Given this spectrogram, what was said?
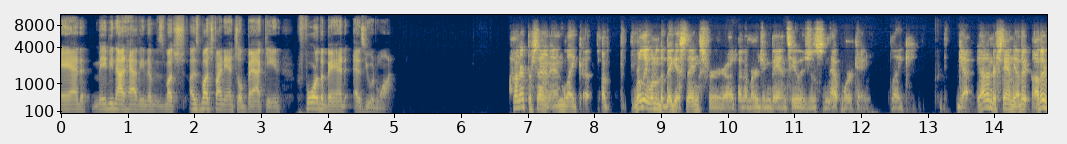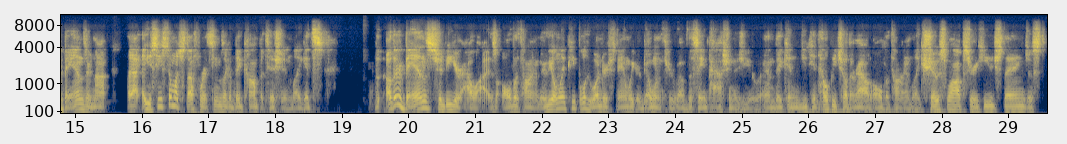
and maybe not having them as much as much financial backing for the band as you would want. Hundred percent, and like a, a, really one of the biggest things for a, an emerging band too is just networking. Like, yeah, you gotta understand the other other bands are not like you see so much stuff where it seems like a big competition. Like it's the other bands should be your allies all the time. They're the only people who understand what you're going through, have the same passion as you, and they can you can help each other out all the time. Like show swaps are a huge thing. Just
